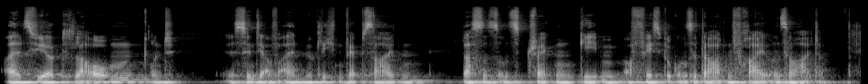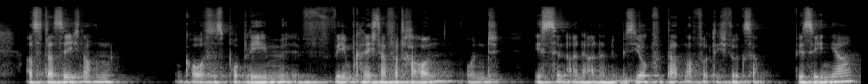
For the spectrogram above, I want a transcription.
als wir glauben. Und es sind ja auf allen möglichen Webseiten, lassen uns uns tracken, geben auf Facebook unsere Daten frei und so weiter. Also da sehe ich noch ein, ein großes Problem. Wem kann ich da vertrauen? Und ist denn eine Anonymisierung von Daten auch wirklich wirksam? Wir sehen ja,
